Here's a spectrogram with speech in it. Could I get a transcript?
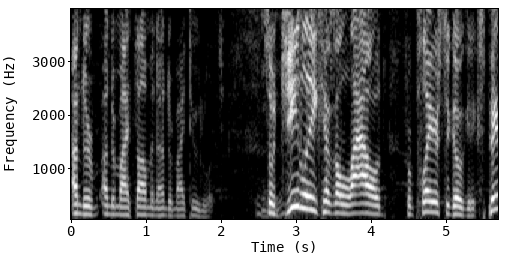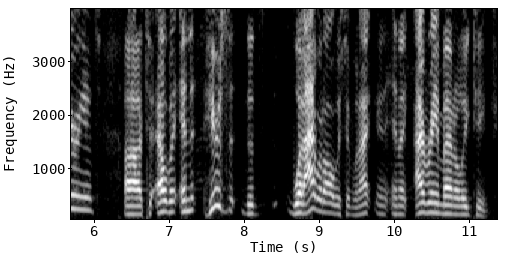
under under my thumb and under my tutelage. So G League has allowed for players to go get experience, uh, to elevate. And here's the, the what I would always say when I and, and I, I ran minor league teams.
